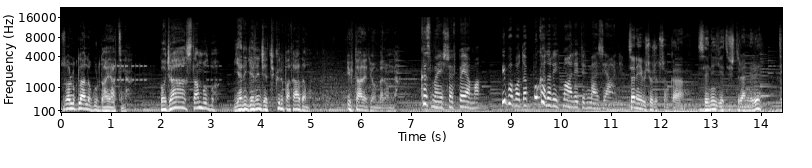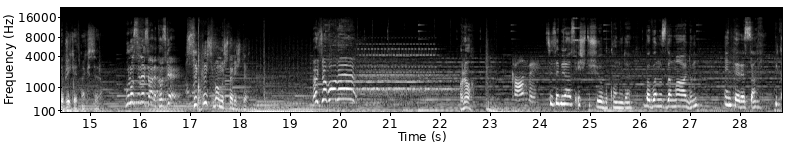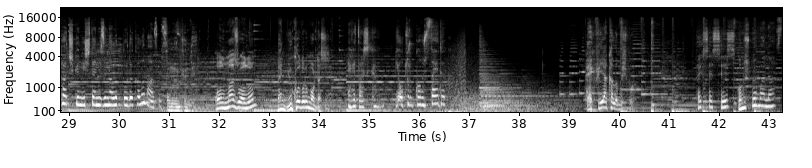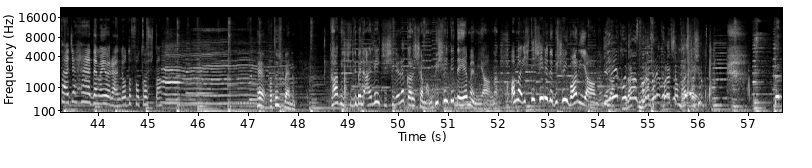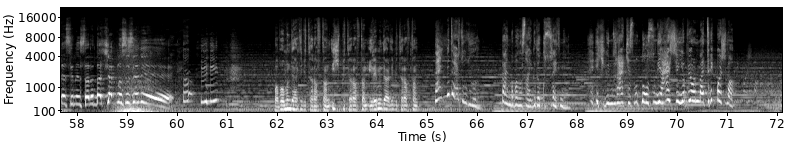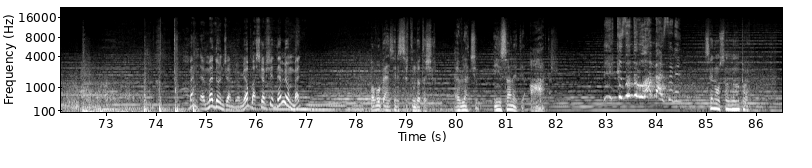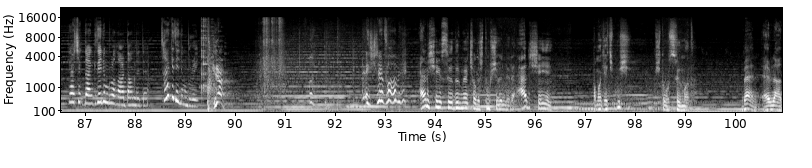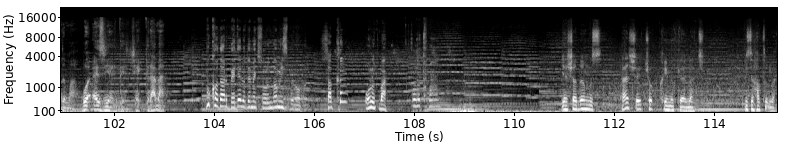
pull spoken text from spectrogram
Zorluklarla kurdu hayatını. Koca İstanbul bu. Yeri gelince tükürüp ata adamı. İftihar ediyorum ben onunla. Kızma Eşref Bey ama bir babada bu kadar ihmal edilmez yani. Sen iyi bir çocuksun Kaan. Seni yetiştirenleri tebrik etmek isterim. Bu nasıl rezalet Özge? Sıkışmamışlar işte. Eşref abi! Alo. Size biraz iş düşüyor bu konuda. Babanız da malum. Enteresan. Birkaç gün işten izin alıp burada kalamaz O mısın? mümkün değil. Olmaz oğlum. Ben yük olurum orada size. Evet aşkım. Bir oturup konuşsaydık. Pek fiyakalımış bu. Pek sessiz. Konuşmuyor mu hala? Sadece he demeyi öğrendi. O da Fatoş'tan. He Fatoş benim. Tabii şimdi ben aile içi şeylere karışamam. Bir şey de diyemem yani. Ama işte şeyle de bir şey var yani. Nereye koyacağız? Bırak bırak bırak sen bırak taşır. Dedesinin sarı daşyaklısı seni. Babamın derdi bir taraftan, iş bir taraftan, İrem'in derdi bir taraftan. Ben mi dert oluyorum? Ben babana saygıda kusur etmiyorum. İki gündür herkes mutlu olsun diye her şeyi yapıyorum ben tek başıma. Ben evime döneceğim diyorum ya. Başka bir şey demiyorum ben. Baba ben seni sırtımda taşırım. Evlatçım, insan eti ağırdır. Kızındım ulan ben senin. Sen olsan ne yapardın? Gerçekten gidelim buralardan dedi. Terk edelim burayı. İrem! Eşref abi. Her şeyi sığdırmaya çalıştım şu ellere, her şeyi. Ama geçmiş, işte o sığmadı. Ben evladıma bu eziyeti çektiremem. Bu kadar bedel ödemek zorunda mıyız be baba? Sakın unutma. Unutmam. Yaşadığımız her şey çok kıymetli evlatçım. Bizi hatırla.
